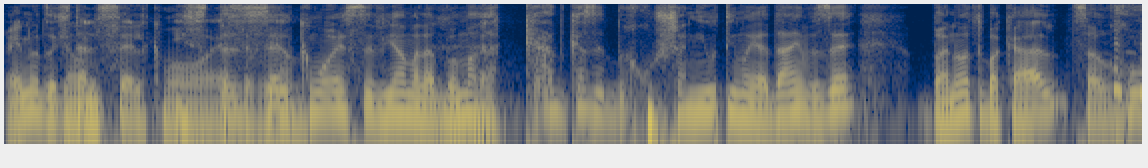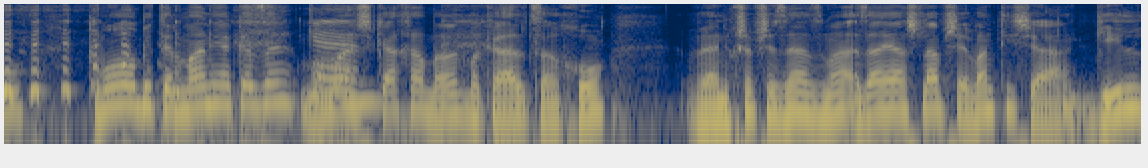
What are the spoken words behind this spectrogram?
ראינו את זה גם... הסתלסל כמו עשב הסתלסל ים. כמו עשב ים על הבמה, רקד כזה בחושניות עם הידיים וזה. בנות בקהל צרחו, כמו ביטלמניה כזה, כן. ממש ככה, בנות בקהל צרחו. ואני חושב שזה הזמן, זה היה השלב שהבנתי שהגיל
